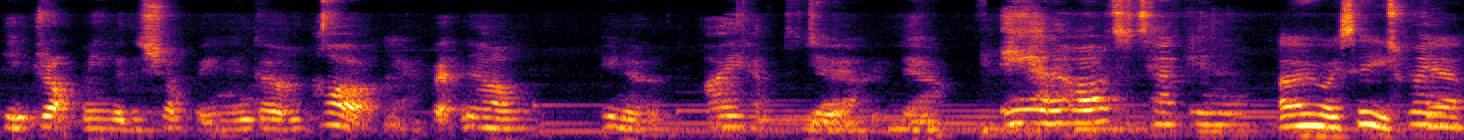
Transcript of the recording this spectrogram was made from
he'd drop me with the shopping and go and park. Yeah. But now, you know, I have to do Yeah, everything. He had a heart attack in Oh, I see. Yeah.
